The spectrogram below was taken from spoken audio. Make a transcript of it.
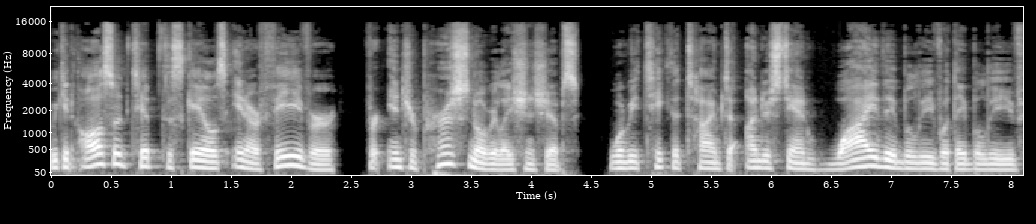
We can also tip the scales in our favor for interpersonal relationships when we take the time to understand why they believe what they believe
